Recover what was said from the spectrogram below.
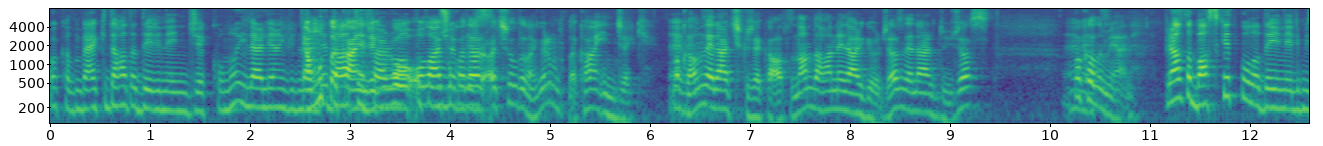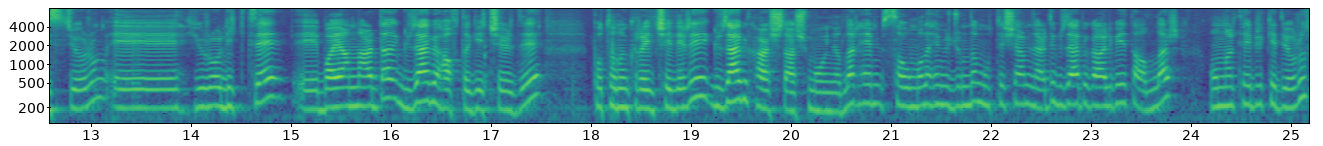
Bakalım belki daha da derine inecek konu. İlerleyen günlerde Ya mutlaka daha inecek. Bu olay bu kadar açıldığına göre mutlaka inecek. Evet. Bakalım neler çıkacak altından. Daha neler göreceğiz, neler duyacağız. Evet. Bakalım yani. Biraz da basketbola değinelim istiyorum. Ee, Euroleague'de e, bayanlarda güzel bir hafta geçirdi. Potanın kraliçeleri güzel bir karşılaşma oynadılar. Hem savunmada hem hücumda muhteşemlerdi. Güzel bir galibiyet aldılar. Onları tebrik ediyoruz.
